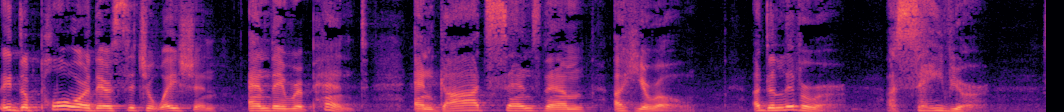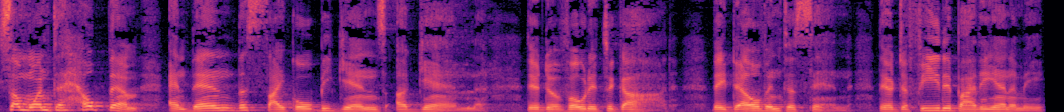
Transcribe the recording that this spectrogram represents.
They deplore their situation and they repent. And God sends them a hero, a deliverer, a savior someone to help them. And then the cycle begins again. They're devoted to God. They delve into sin. They're defeated by the enemy.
